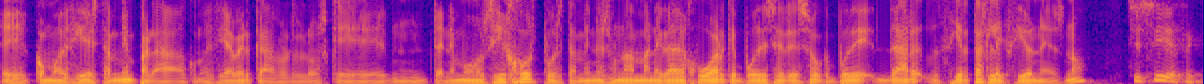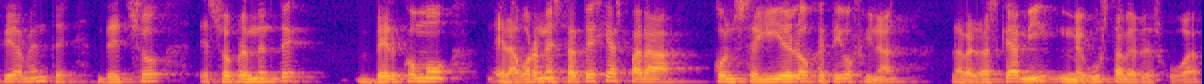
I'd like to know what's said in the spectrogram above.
eh, como decíais también, para, como decía Berka, los que mm, tenemos hijos, pues también es una manera de jugar que puede ser eso, que puede dar ciertas lecciones, ¿no? Sí, sí, efectivamente. De hecho, es sorprendente ver cómo elaboran estrategias para conseguir el objetivo final. La verdad es que a mí me gusta verles jugar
